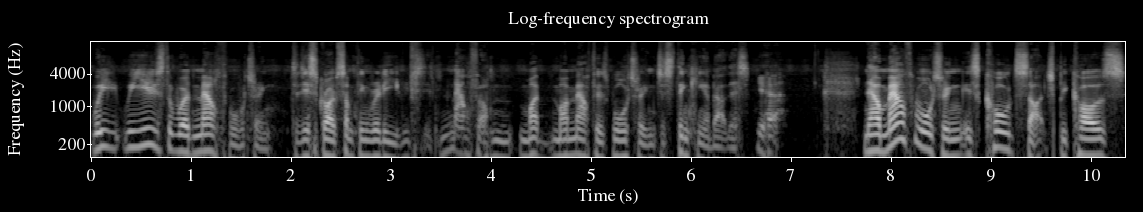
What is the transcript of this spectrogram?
we we use the word mouth watering to describe something really mouth my my mouth is watering just thinking about this. Yeah. Now mouth watering is called such because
